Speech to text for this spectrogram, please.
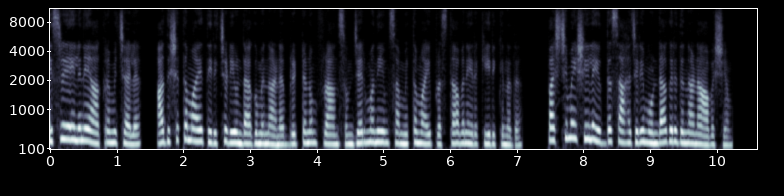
ഇസ്രയേലിനെ ആക്രമിച്ചാൽ അതിശക്തമായ തിരിച്ചടിയുണ്ടാകുമെന്നാണ് ബ്രിട്ടനും ഫ്രാൻസും ജർമ്മനിയും സംയുക്തമായി പ്രസ്താവന ഇറക്കിയിരിക്കുന്നത്. പശ്ചിമേഷ്യയിലെ യുദ്ധ സാഹചര്യം ഉണ്ടാകരുതെന്നാണ് ആവശ്യം.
